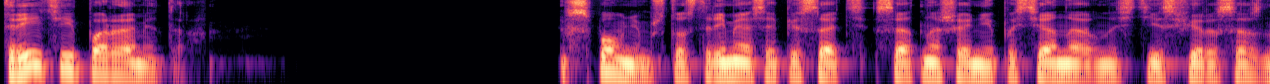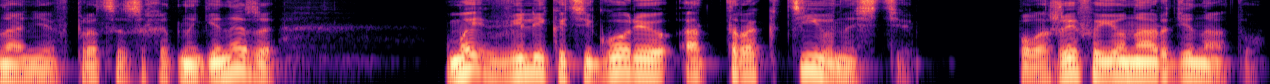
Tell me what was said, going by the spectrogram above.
Третий параметр. Вспомним, что, стремясь описать соотношение пассионарности и сферы сознания в процессах этногенеза, мы ввели категорию аттрактивности, положив ее на ординату.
